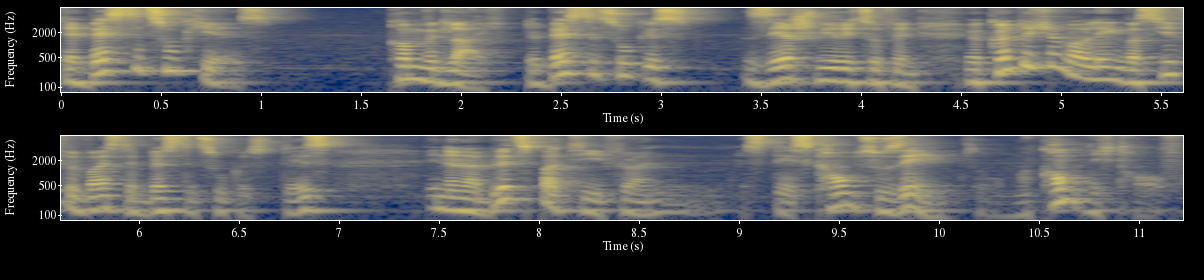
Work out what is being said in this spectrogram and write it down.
der beste Zug hier ist, kommen wir gleich. Der beste Zug ist sehr schwierig zu finden. Ihr könnt euch mal überlegen, was hier für Weiß der beste Zug ist. Der ist in einer Blitzpartie für ein, ist, der ist kaum zu sehen. So, man kommt nicht drauf.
